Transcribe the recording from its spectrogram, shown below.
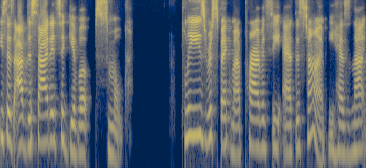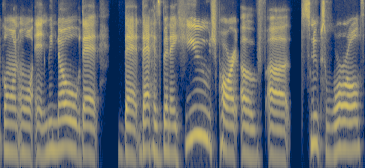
He says, "I've decided to give up smoke." Please respect my privacy at this time. He has not gone on, and we know that that that has been a huge part of uh Snoop's world,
